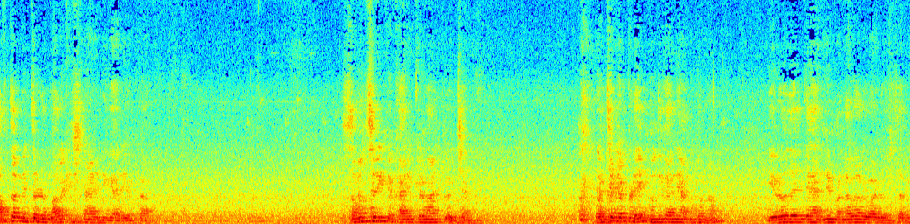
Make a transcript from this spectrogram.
ఆప్తమిత్రుడు బాలకృష్ణారెడ్డి గారి యొక్క సంవత్సరిక కార్యక్రమానికి వచ్చాను. వచ్చేటప్పుడే ముందుగానే అనుకున్నాం ఈ రోజైతే అన్ని మండలాల వాళ్ళు వస్తారు.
